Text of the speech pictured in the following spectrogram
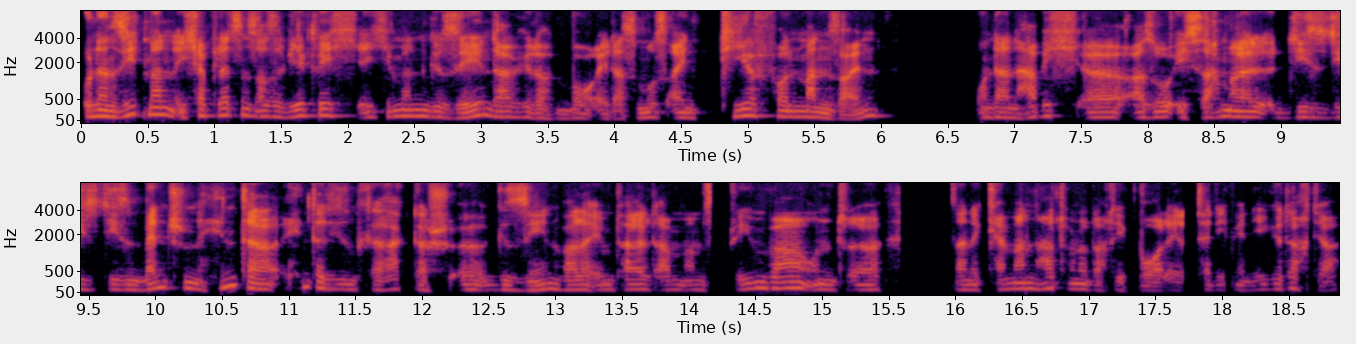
und dann sieht man ich habe letztens also wirklich jemanden gesehen, da habe ich gedacht: „Boah, ey, das muss ein Tier von Mann sein.“ Und dann habe ich, äh, also, ich sage mal, diese dies diesen Menschen hinter hinter diesem Charakter äh, gesehen, weil er eben halt am am Stream war und, äh, seine Cam hat und da dachte ich: „Boah, das hätte ich mir nie gedacht“, ja.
